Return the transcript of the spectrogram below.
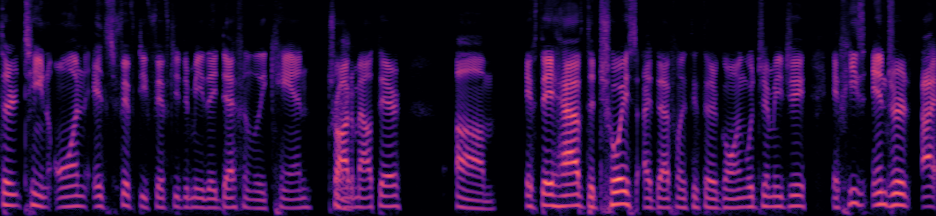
13 on it's 50-50 to me they definitely can trot Right. him out there um if they have the choice i definitely think they're going with jimmy g if he's injured i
